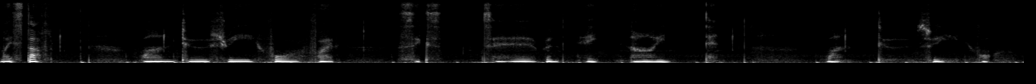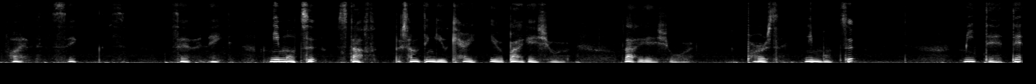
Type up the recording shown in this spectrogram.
My stuff 1 2 3 4 5 6 7 8 9 10 1 2 3 4 5 6 7 8荷物 stuff something you carry your baggage or luggage or purse 荷物見てて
